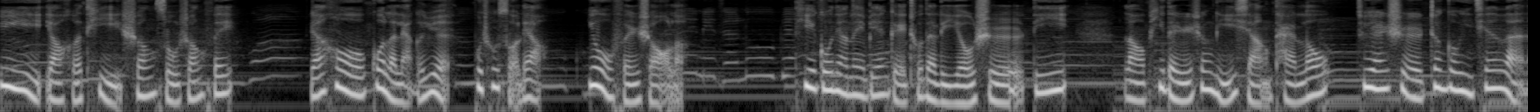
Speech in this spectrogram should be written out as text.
寓意要和 T 双宿双飞。然后过了两个月，不出所料又分手了。T 姑娘那边给出的理由是：第一，老 P 的人生理想太 low，居然是挣够一千万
